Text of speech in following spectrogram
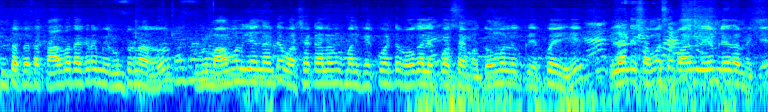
ఇంత పెద్ద కాలువ దగ్గర మీరు ఉంటున్నారు. ఇప్పుడు మామూలుగా ఏంటంటే వర్షాకాలం మనకి ఎక్కువ అంటే రోగాలు ఎక్కువ వస్తాయమ్మా దోమలు ఎక్కువ ఇలాంటి సమస్య బాధలు ఏం లేదా మీకు?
